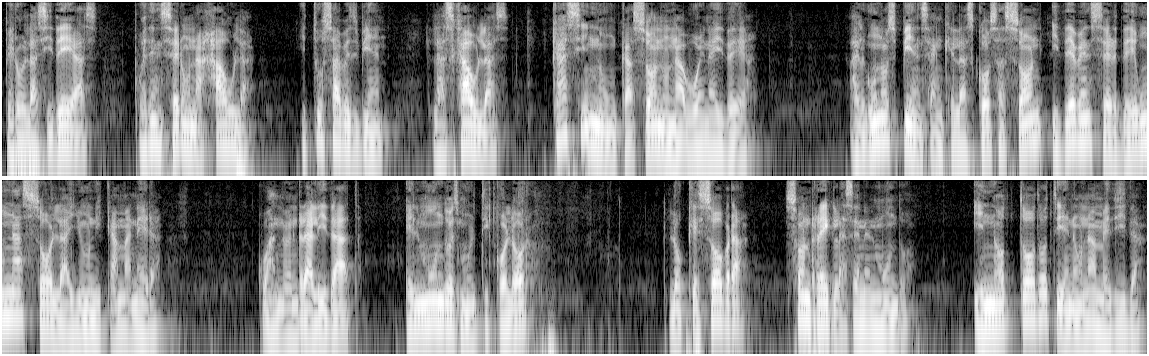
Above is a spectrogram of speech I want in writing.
Pero las ideas pueden ser una jaula y tú sabes bien, las jaulas casi nunca son una buena idea. Algunos piensan que las cosas son y deben ser de una sola y única manera, cuando en realidad el mundo es multicolor. Lo que sobra son reglas en el mundo, y no todo tiene una medida.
